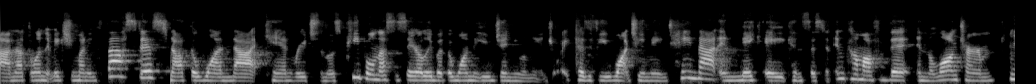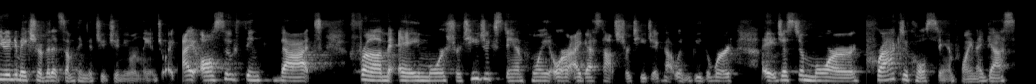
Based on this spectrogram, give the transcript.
um, not the one that makes you money the fastest not the one that can reach the most people necessarily but the one that you genuinely enjoy. Because if you want to maintain that and make a consistent income off of it in the long term you need to make sure that it's something that you genuinely enjoy. I also think that from a more strategic standpoint, or I guess not strategic, that wouldn't be the word, just a more practical standpoint, I guess,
